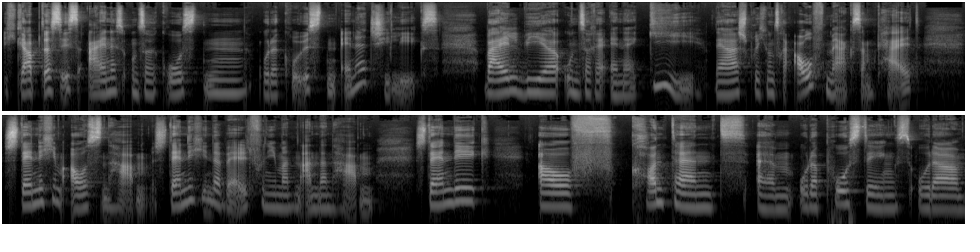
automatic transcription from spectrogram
Ich glaube, das ist eines unserer größten oder größten Energy Leaks, weil wir unsere Energie, ja, sprich unsere Aufmerksamkeit, ständig im Außen haben, ständig in der Welt von jemand anderen haben, ständig auf Content ähm, oder Postings oder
